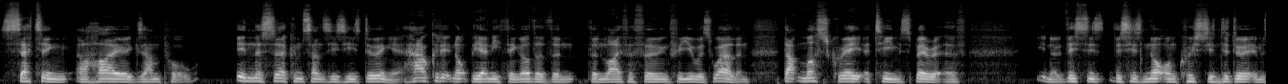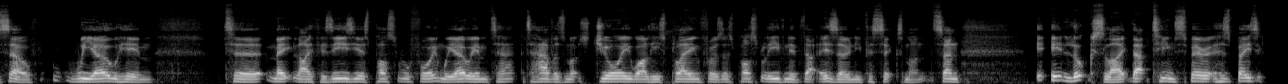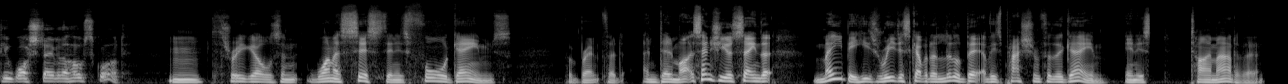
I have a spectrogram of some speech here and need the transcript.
setting a higher example in the circumstances he's doing it, how could it not be anything other than than life affirming for you as well? And that must create a team spirit of, you know, this is this is not on Christian to do it himself. We owe him to make life as easy as possible for him. We owe him to to have as much joy while he's playing for us as possible, even if that is only for six months. And it, it looks like that team spirit has basically washed over the whole squad. Mm, three goals and one assist in his four games for Brentford and Denmark. Essentially, you're saying that maybe he's rediscovered a little bit of his passion for the game in his time out of it.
